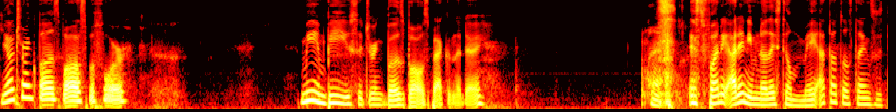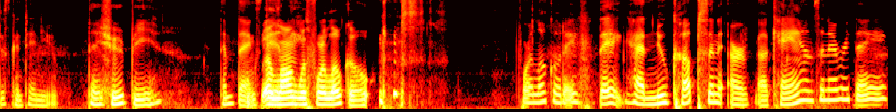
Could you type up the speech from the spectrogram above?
Y'all drank BuzzBallz before? Me and B used to drink BuzzBallz back in the day. It's funny. I didn't even know they still made. I thought those things was discontinued. they should be Them things. along with Four Loko. for local, they they had new cups and or uh, cans and everything.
